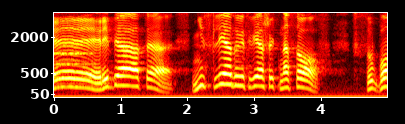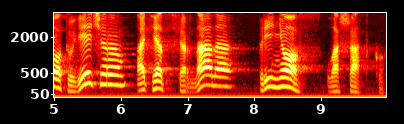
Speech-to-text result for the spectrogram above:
Эй, ребята, не следует вешать носов. В субботу вечером отец Фернана принес лошадку.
